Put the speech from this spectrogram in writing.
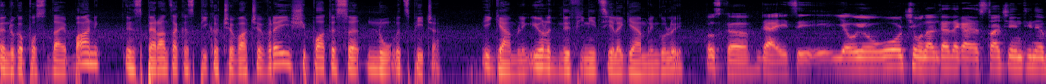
pentru că poți să dai bani în speranța că îți pică ceva ce vrei și poate să nu îți pice. E gambling. E una din definițiile gamblingului. Plus că, da, e, e, e orice modalitate care îți face în tine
